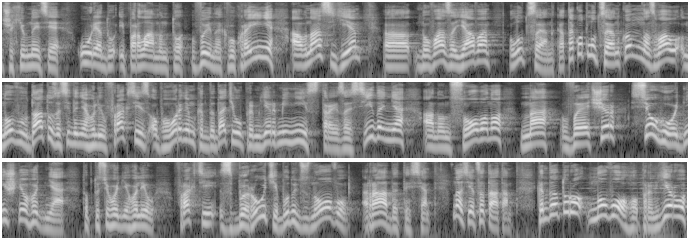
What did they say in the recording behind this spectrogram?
шахівниці уряду і парламенту виник в Україні. А в нас є е, нова заява Луценка. Так, от Луценко назвав нову дату засідання голів фракції з обговоренням кандидатів у прем'єр-міністри. Засідання анонсовано на вечір сьогоднішнього дня. Тобто сьогодні голів фракції зберуть і будуть знову радитися. У нас є цитата: кандидатуру нового прем'єру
